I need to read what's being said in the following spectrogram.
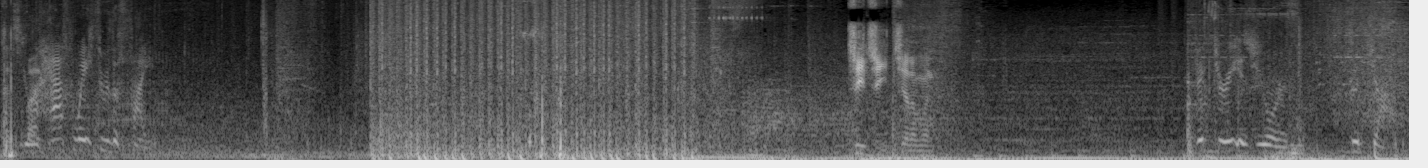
That's You're halfway through the fight. GG, gentlemen. Victory is yours. Good job.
